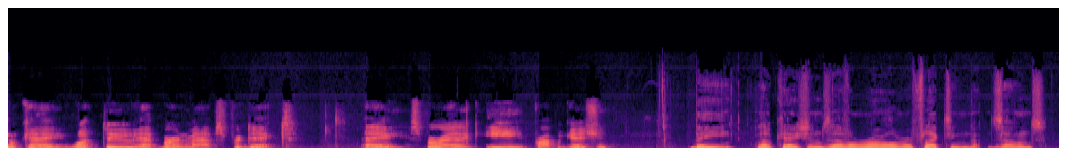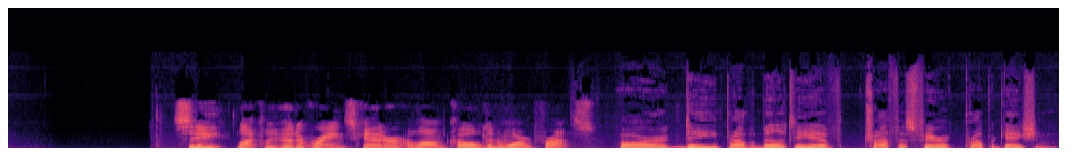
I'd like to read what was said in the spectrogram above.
Okay, what do Hepburn maps predict? A. Sporadic E propagation. B. Locations of auroral reflecting zones. C. Likelihood of rain scatter along cold and warm fronts. Or D. Probability of tropospheric propagation.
